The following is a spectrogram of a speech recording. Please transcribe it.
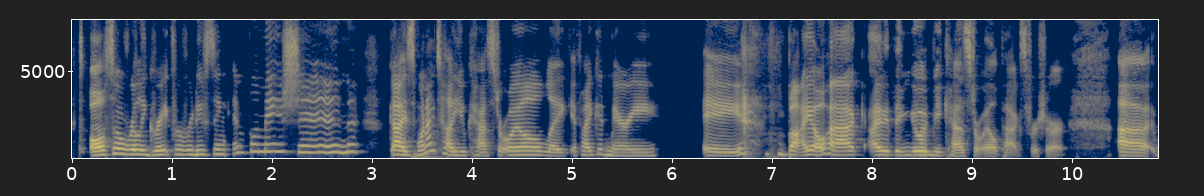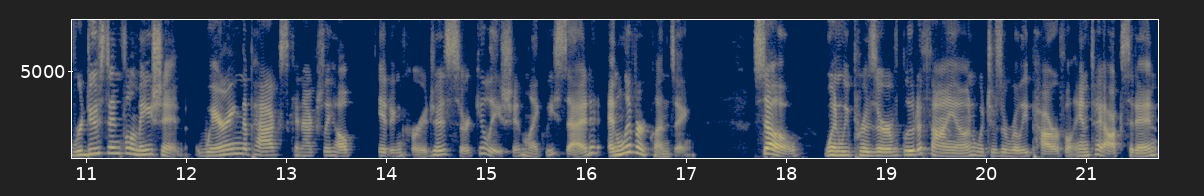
It's also really great for reducing inflammation. Guys when i tell you castor oil like if i could marry a biohack i think it would be castor oil packs for sure. Uh, reduced inflammation wearing the packs can actually help. It encourages circulation like we said and liver cleansing. So when we preserve glutathione, which is a really powerful antioxidant,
